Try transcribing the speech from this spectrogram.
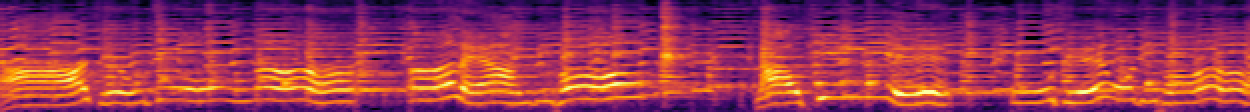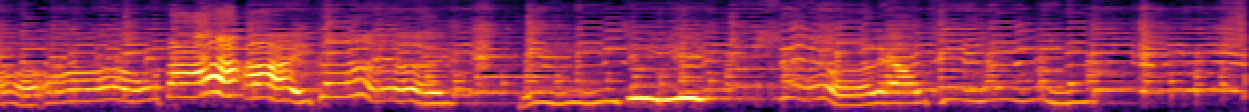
大酒中啊,啊两滴红，老天爷不觉我的头戴根，已经射了亲，身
